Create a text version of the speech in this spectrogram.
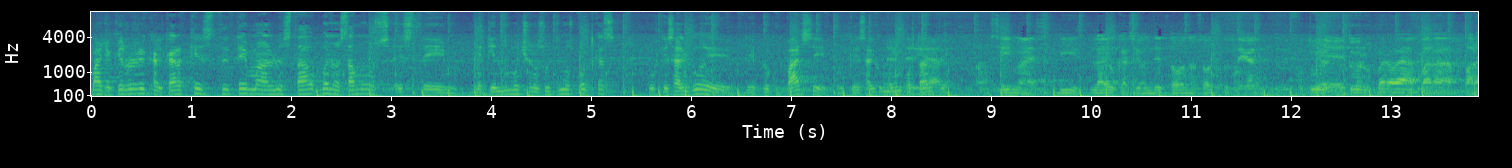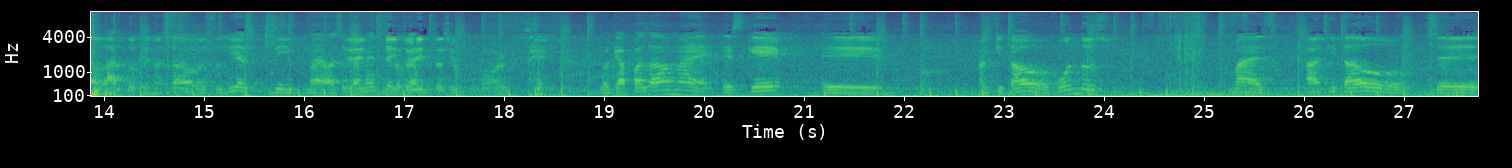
Ma, yo quiero recalcar que este tema lo está, bueno, estamos este, metiendo mucho en los últimos podcasts porque es algo de, de preocuparse, porque es algo muy importante. Ah, Sí, ma, es la educación de todos nosotros. Legal, el futuro, el Eh, futuro. Bueno, vea, para, para que no ha estado estos días, di, ma, básicamente Eh, lo que, orientación, por favor. lo que ha pasado ma, es que eh, han quitado fondos, ma, es- han quitado se-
